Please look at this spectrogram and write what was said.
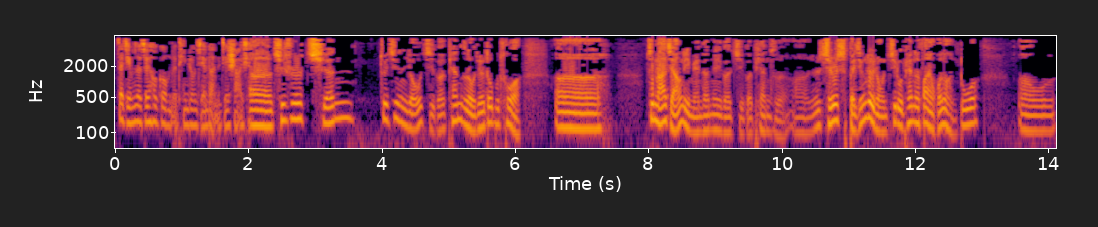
在节目的最后，给我们的听众简短的介绍一下。呃，其实前最近有几个片子，我觉得都不错。呃，金马奖里面的那个几个片子，呃，其实北京这种纪录片的放映活动很多。呃，我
